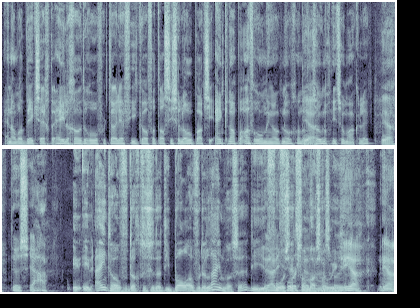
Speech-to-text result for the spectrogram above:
En dan wat Dick zegt, een hele grote rol voor Taliafico. Fantastische loopactie en knappe afronding ook nog. Want dat Ja. was ook nog niet zo makkelijk. Ja. Dus ja, In, in Eindhoven dachten ze dat die bal over de lijn was, hè? Die, Ja, eh, die voorzet van. Masraoui. Ja, ja.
